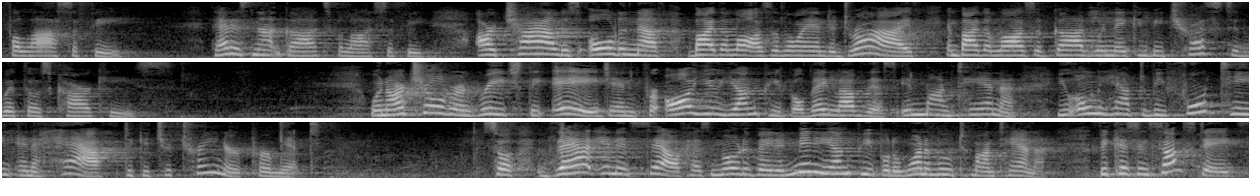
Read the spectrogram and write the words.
philosophy. That is not God's philosophy. Our child is old enough by the laws of the land to drive and by the laws of God when they can be trusted with those car keys. When our children reach the age, and for all you young people, they love this. In Montana, you only have to be 14 and a half to get your trainer permit. So that in itself has motivated many young people to want to move to Montana. Because in some states,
